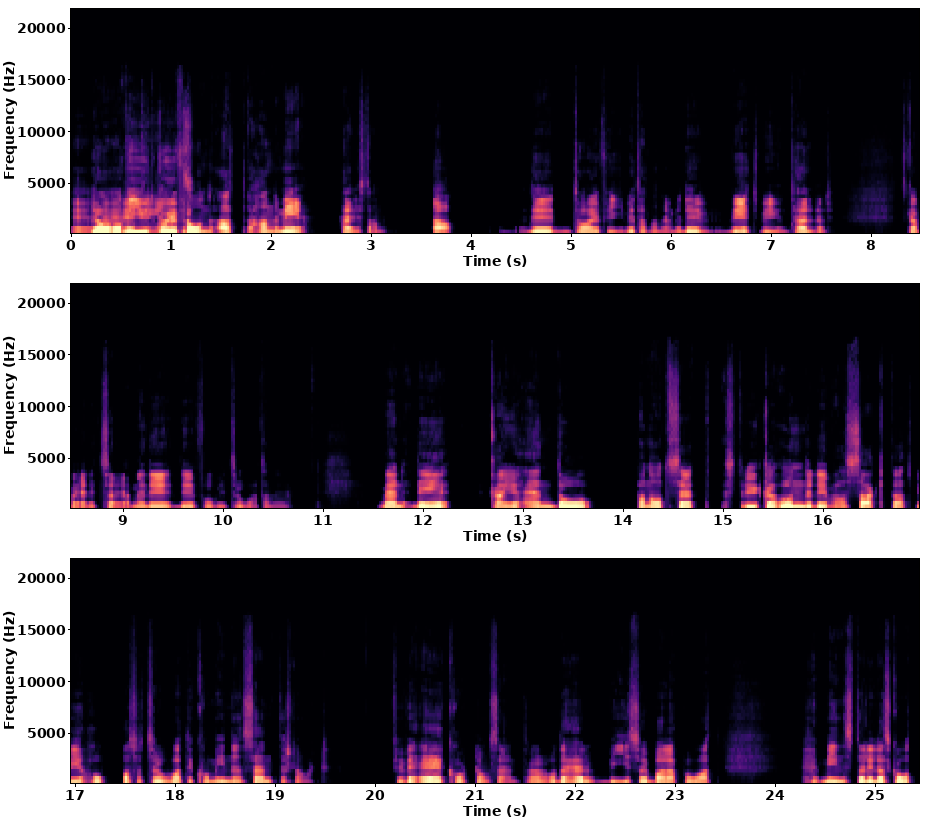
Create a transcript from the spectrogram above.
Eh, Ja, och vet vi utgår ju från att han är med här i stam. Ja. Det tar jag för givet att han är, men det vet vi ju inte heller. Ska vi ärligt säga, men det, det får vi tro att han är. Men det kan ju ändå på något sätt stryka under det vi har sagt att vi hoppas och tror att det kommer in en center snart. För vi är kort om centrar och det här visar ju bara på att minsta lilla skott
